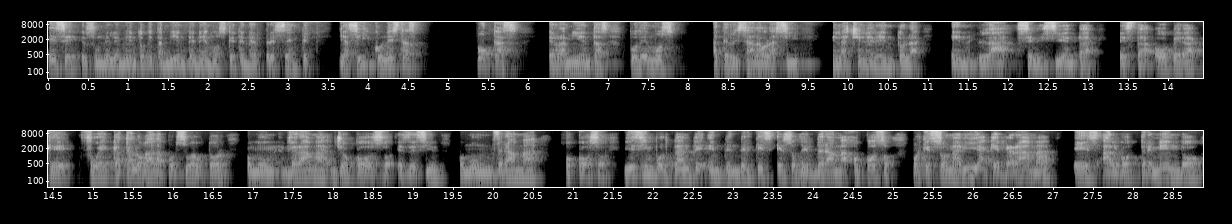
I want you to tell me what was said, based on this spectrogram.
Ese es un elemento que también tenemos que tener presente. Y así, con estas pocas herramientas, podemos aterrizar ahora sí en la Cenerentola, en la Cenicienta, esta ópera que fue catalogada por su autor como un drama jocoso, es decir, como un drama jocoso. Y es importante entender qué es eso de drama jocoso, porque sonaría que drama es algo tremendo,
